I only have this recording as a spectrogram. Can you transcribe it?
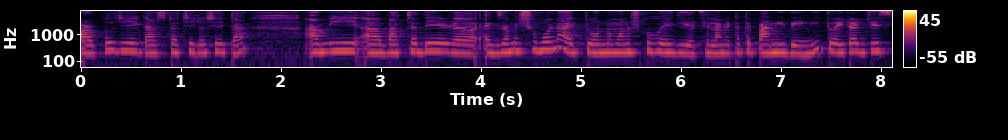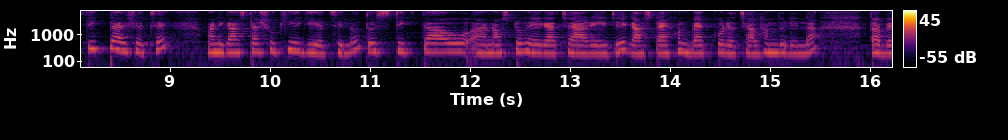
পার্পল যে গাছটা ছিল সেটা। আমি বাচ্চাদের এক্সামের সময় না একটু অন্যমনস্ক হয়ে গিয়েছিলাম, এটাতে পানি দেইনি। তো এটার যে স্টিকটা এসেছে মানে গাছটা শুকিয়ে গিয়েছিল, তো স্টিকটাও নষ্ট হয়ে গেছে। আর এই যে গাছটা এখন ব্যাক করেছে, আলহামদুলিল্লাহ। তবে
